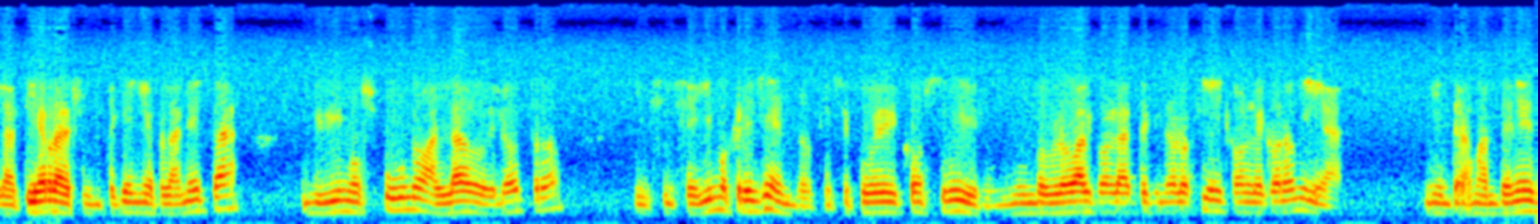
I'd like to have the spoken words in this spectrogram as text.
la Tierra es un pequeño planeta, vivimos uno al lado del otro, y si seguimos creyendo que se puede construir un mundo global con la tecnología y con la economía, mientras mantener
